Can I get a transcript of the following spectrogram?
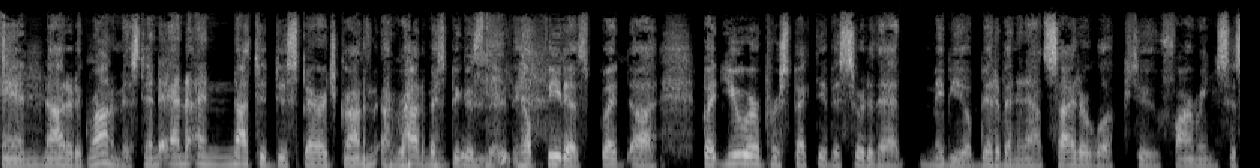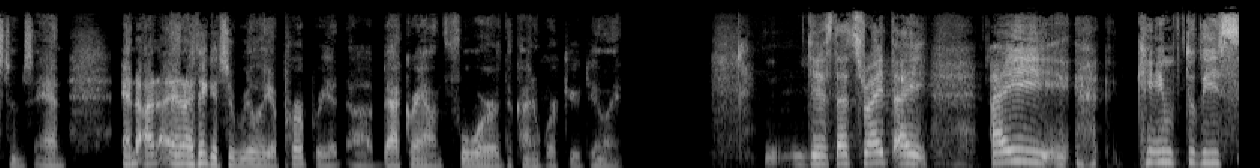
and not an agronomist, and and, and not to disparage agronomists because they help feed us, but uh, but your perspective is sort of that maybe a bit of an outsider look to farming systems, and and and I think it's a really appropriate uh, background for the kind of work you're doing. Yes, that's right. I I came to this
